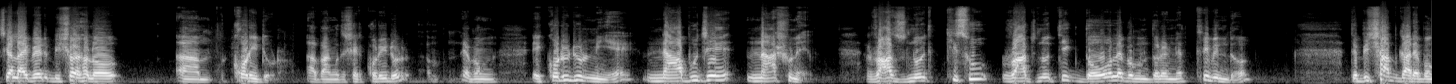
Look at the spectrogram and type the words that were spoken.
আজকে লাইভের বিষয় হলো করিডোর বাংলাদেশের করিডোর এবং এই করিডোর নিয়ে না বুঝে, না শুনে রাজনৈতিক কিছু রাজনৈতিক দল এবং দলের নেতৃবৃন্দ যে বিষাদগার এবং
